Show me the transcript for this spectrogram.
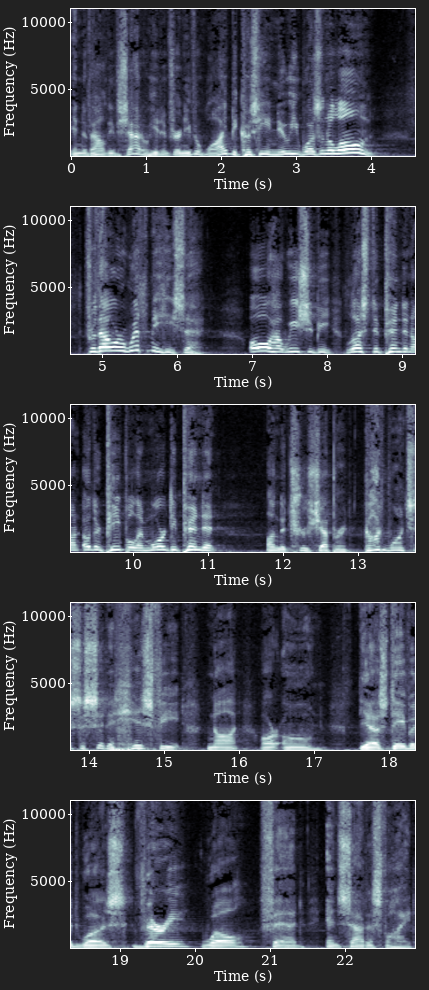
in the valley of shadow, he didn't fear an evil. Why? Because he knew he wasn't alone. For thou art with me, he said. Oh, how we should be less dependent on other people and more dependent on the true shepherd. God wants us to sit at his feet, not our own. Yes, David was very well fed and satisfied,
